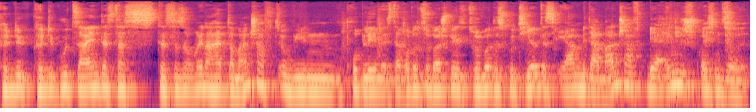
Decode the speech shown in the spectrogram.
könnte, könnte gut sein, dass das, dass das auch innerhalb der Mannschaft irgendwie ein Problem ist. Da wurde zum Beispiel darüber diskutiert, dass er mit der Mannschaft mehr Englisch sprechen soll,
